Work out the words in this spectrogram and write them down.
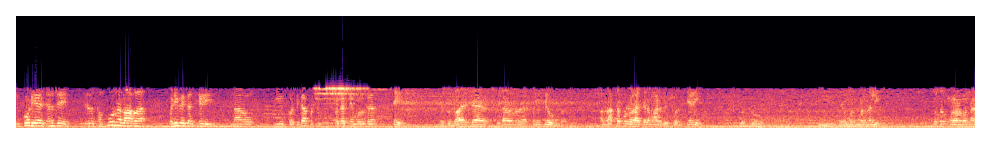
ಚಿಕ್ಕೋಡಿಯ ಜನತೆ ಇದರ ಸಂಪೂರ್ಣ ಲಾಭ ಪಡಿಬೇಕಂತ ಹೇಳಿ ನಾನು ಈ ಪತ್ರಿಕಾ ಪ್ರಕ- ಪ್ರಕಟಣೆ ಮೂಲಕ ಇವತ್ತು ಭಾರತ ಪೀಠಾರೋಹಣ ಸಮಿತಿಯು ಅದನ್ನು ಅರ್ಥಪೂರ್ಣವಾಗಿ ಆಚರಣೆ ಮಾಡಬೇಕು ಅಂತೇಳಿ ಇವತ್ತು ಈ ಧರ್ಮೂರ್ತಿ ಮಠದಲ್ಲಿ ಬಸವ ಪುರಾಣವನ್ನು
